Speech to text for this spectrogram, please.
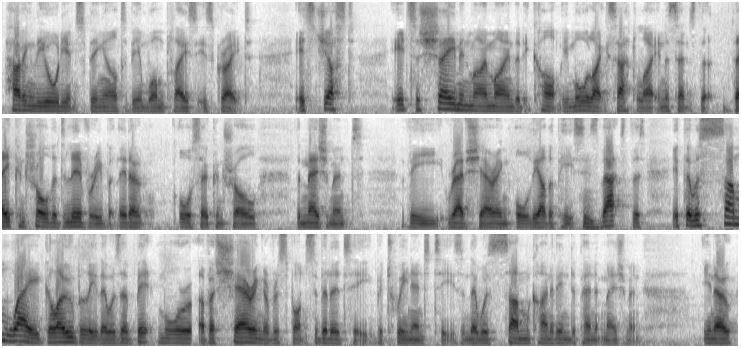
having the audience being able to be in one place is great. It's just it's a shame in my mind that it can't be more like satellite in the sense that they control the delivery, but they don't also control the measurement, the rev sharing, all the other pieces. Mm. That's the, if there was some way globally there was a bit more of a sharing of responsibility between entities and there was some kind of independent measurement. You know,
